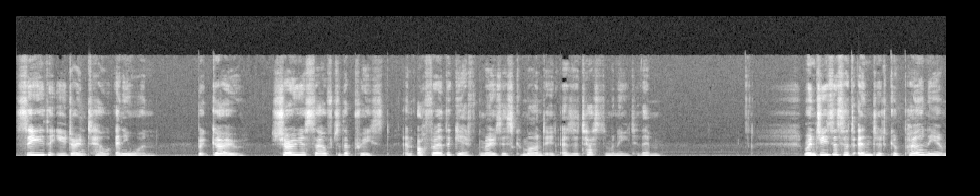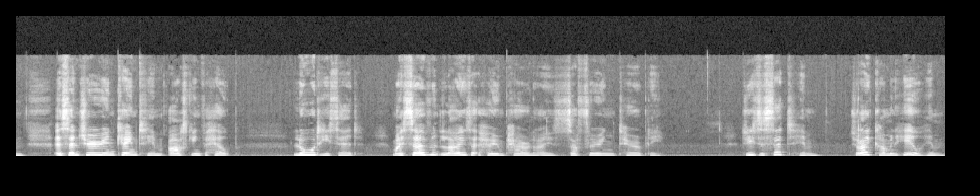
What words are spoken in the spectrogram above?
See that you don't tell anyone, but go Show yourself to the priest, and offer the gift Moses commanded as a testimony to them. When Jesus had entered Capernaum, a centurion came to him asking for help. Lord, he said, my servant lies at home paralyzed, suffering terribly. Jesus said to him, Shall I come and heal him?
